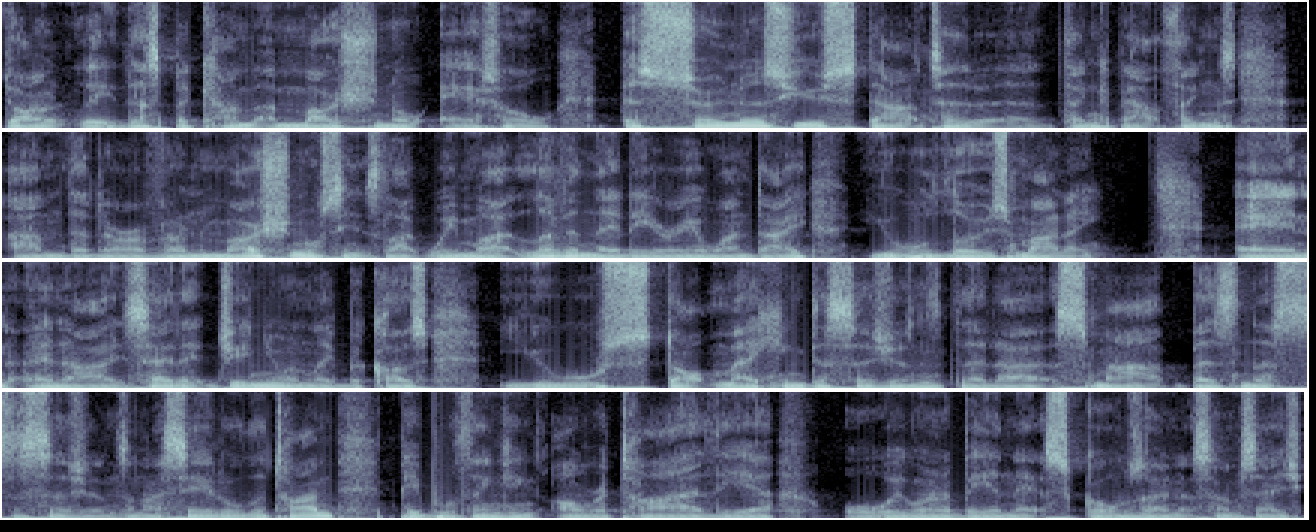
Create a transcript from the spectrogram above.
don't let this become emotional at all. As soon as you start to uh, think about things um, that are of an emotional sense, like we might live in that area one day, you will lose money. And and I say that genuinely because you will stop making decisions that are smart business decisions. And I see it all the time. People thinking, I'll retire there or we want to be in that school zone at some stage.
